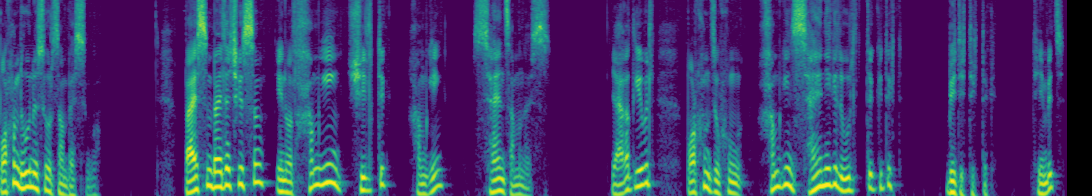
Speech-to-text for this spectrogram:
Бурхан түүнээс өөр зам байсангүй. Байсан байлаа ч гэсэн энэ бол хамгийн шилдэг, хамгийн сайн зам нь байсан. Ягд гэвэл бурхан зөвхөн хамгийн сайныг л үлддэг гэдэгт бид итгэдэг. Тийм биз?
